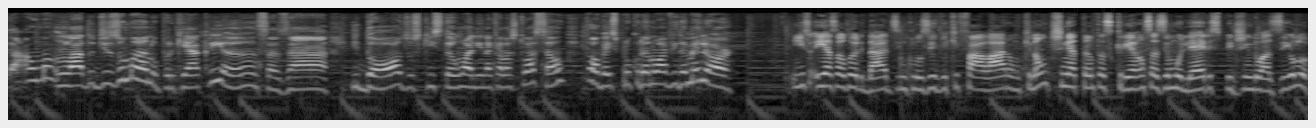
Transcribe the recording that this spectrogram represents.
há uma- um lado desumano, porque há crianças, há idosos que estão ali naquela situação, talvez procurando uma vida melhor. E as autoridades, inclusive, que falaram que não tinha tantas crianças e mulheres pedindo asilo,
